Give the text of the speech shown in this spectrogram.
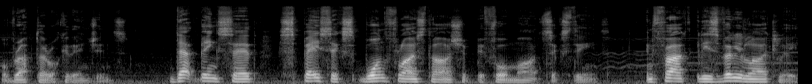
of Raptor rocket engines. That being said, SpaceX won't fly Starship before March 16th. In fact, it is very likely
